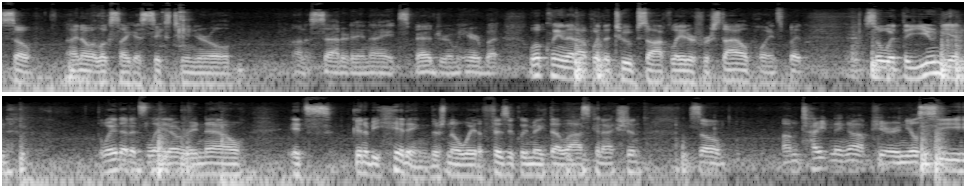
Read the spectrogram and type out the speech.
So I know it looks like a 16 year old on a Saturday night's bedroom here, but we'll clean that up with a tube sock later for style points. But so with the union, the way that it's laid out right now, it's going to be hitting. There's no way to physically make that last connection. So I'm tightening up here, and you'll see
